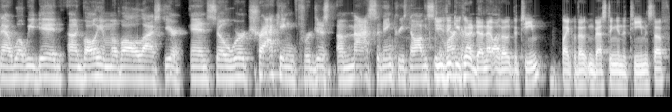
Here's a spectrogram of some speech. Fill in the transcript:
at what we did on volume of all last year. And so we're tracking for just a massive increase. Now, obviously, do you think you could have done that without the team, like without investing in the team and stuff?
